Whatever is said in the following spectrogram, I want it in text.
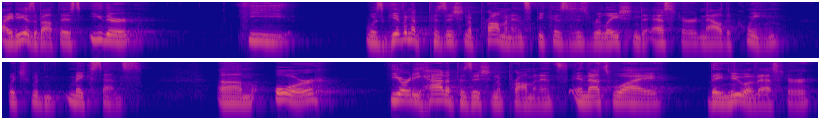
ideas about this. Either he was given a position of prominence because his relation to Esther, now the queen, which would make sense, um, or he already had a position of prominence, and that's why they knew of Esther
